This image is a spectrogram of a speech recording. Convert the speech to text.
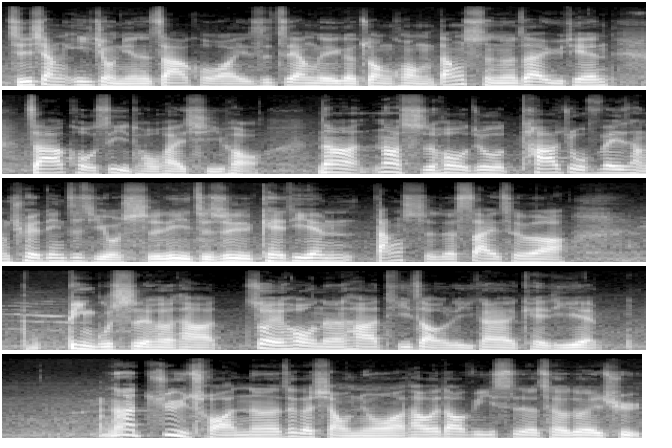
其实像一九年的扎口啊，也是这样的一个状况。当时呢，在雨天，扎口是以头排起跑，那那时候就他就非常确定自己有实力，只是 KTM 当时的赛车啊，并不适合他。最后呢，他提早离开了 KTM。那据传呢，这个小牛啊，他会到 V 四的车队去，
